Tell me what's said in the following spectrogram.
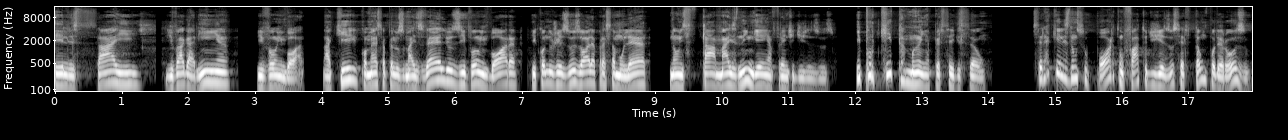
Eles saem devagarinho e vão embora. Aqui começa pelos mais velhos e vão embora. E quando Jesus olha para essa mulher, não está mais ninguém à frente de Jesus. E por que tamanha perseguição? Será que eles não suportam o fato de Jesus ser tão poderoso?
